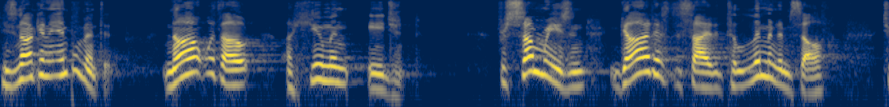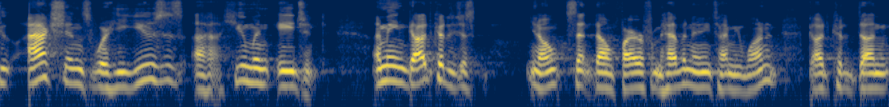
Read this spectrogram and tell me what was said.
He's not going to implement it, not without a human agent. For some reason, God has decided to limit himself to actions where he uses a human agent. I mean, God could have just you know, sent down fire from heaven anytime he wanted. God could have done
